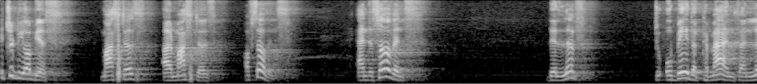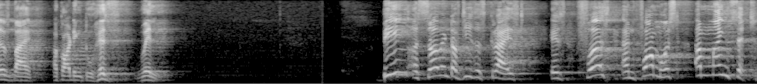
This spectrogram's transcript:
It should be obvious. Masters are masters of servants. And the servants, they live to obey the commands and live by according to his will. Being a servant of Jesus Christ is first and foremost a mindset.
